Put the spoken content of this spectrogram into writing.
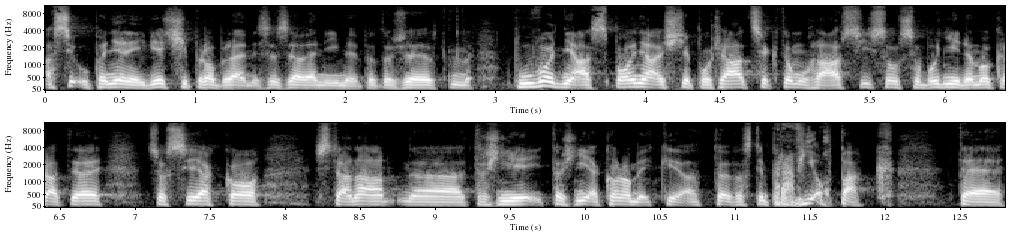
asi úplně největší problémy se zelenými, protože původně aspoň a ještě pořád se k tomu hlásí, jsou svobodní demokraté, co si jako strana tržní, tržní ekonomiky a to je vlastně pravý opak té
